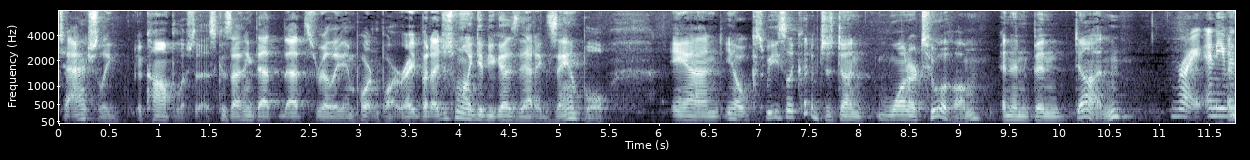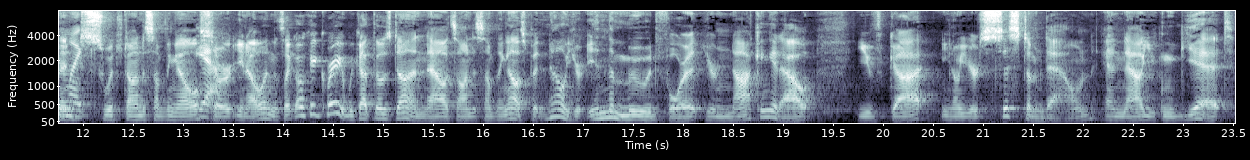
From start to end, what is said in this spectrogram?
to actually accomplish this because I think that that's really the important part, right? But I just want to give you guys that example, and you know, because we easily could have just done one or two of them and then been done, Right. And even and then like, switched on to something else, Yeah. or you know, and it's like, okay, great, we got those done. Now it's on to something else. But no, you're in the mood for it. You're knocking it out. You've got you know your system down, and now you can get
